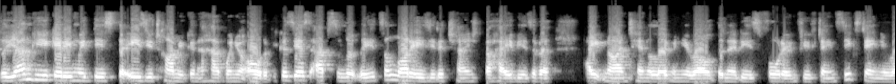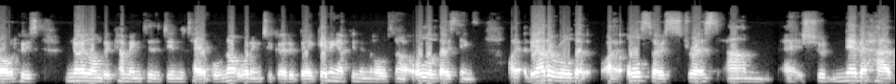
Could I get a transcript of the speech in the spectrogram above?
the younger you get in with this, the easier time you're going to have when you're older. Because yes, absolutely, it's a lot easier to change the behaviours of a 8, 9, 10, 11 year old than it is 14, 15, 16 year old who's no longer coming to the dinner table, not wanting to go to bed, getting up in the middle of the night, all of those things. I, the other rule that I also stress um, should never have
